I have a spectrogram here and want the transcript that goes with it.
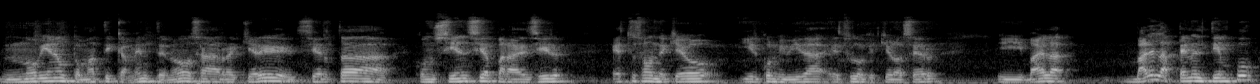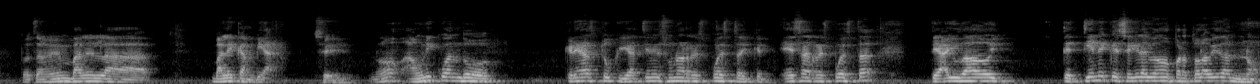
no viene automáticamente, ¿no? O sea, requiere cierta conciencia para decir, esto es a donde quiero ir con mi vida, esto es lo que quiero hacer, y vale la, vale la pena el tiempo, pero también vale la vale cambiar, Sí. ¿no? Aun y cuando creas tú que ya tienes una respuesta y que esa respuesta te ha ayudado y te tiene que seguir ayudando para toda la vida, no.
